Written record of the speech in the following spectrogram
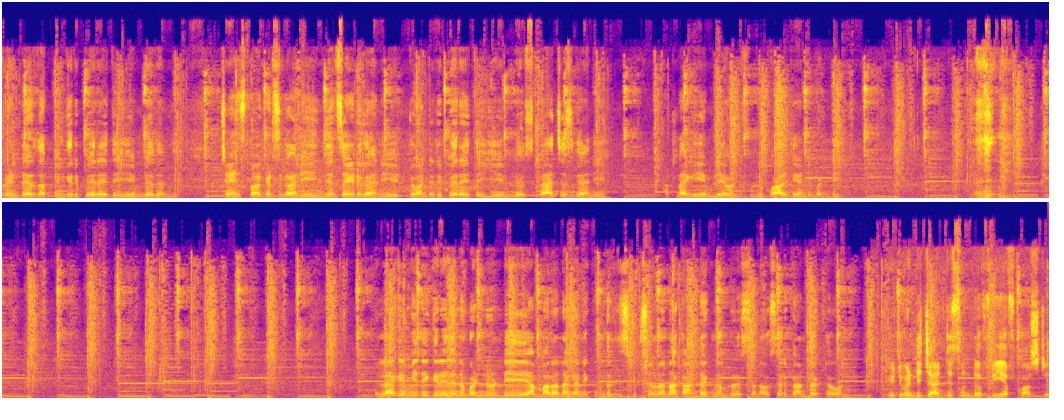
ఫ్రంట్ టైర్ తప్ప ఇంక రిపేర్ అయితే ఏం లేదండి. చైన్స్ పాకెట్స్ కానీ ఇంజన్ సైడ్ కానీ ఎటువంటి రిపేర్ అయితే ఏం లేవు. స్క్రాచెస్ కానీ అట్లా ఏం లేవండి. ఫుల్ క్వాలిటీ అండి బండి. ఇలాగే మీ దగ్గర ఏదైనా బండి నుండి అమ్మాలన్నా కానీ కింద డిస్క్రిప్షన్లో నా కాంటాక్ట్ నెంబర్ ఇస్తాను. ఒకసారి కాంటాక్ట్ అవ్వండి. ఎటువంటి ఛార్జెస్ ఉండవు. ఫ్రీ ఆఫ్ కాస్ట్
